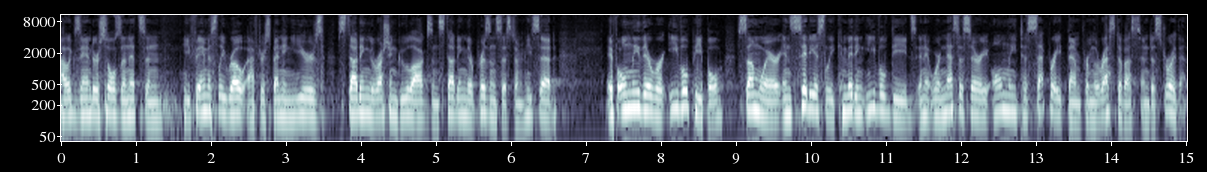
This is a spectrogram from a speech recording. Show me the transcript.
Alexander Solzhenitsyn, he famously wrote after spending years studying the Russian gulags and studying their prison system, he said, If only there were evil people somewhere insidiously committing evil deeds and it were necessary only to separate them from the rest of us and destroy them.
